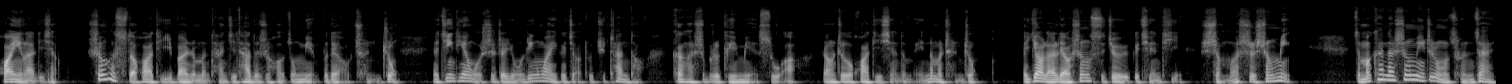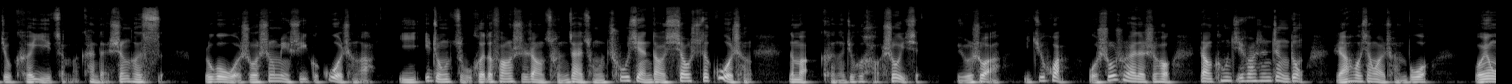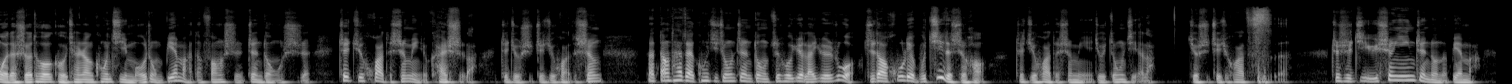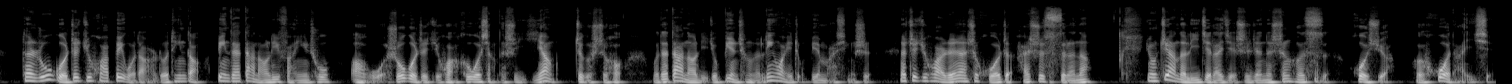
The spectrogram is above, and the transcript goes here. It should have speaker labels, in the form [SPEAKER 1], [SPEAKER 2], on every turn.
[SPEAKER 1] 欢迎来理想。生和死的话题，一般人们谈及它的时候，总免不了沉重。那今天我试着用另外一个角度去探讨，看看是不是可以免俗啊，让这个话题显得没那么沉重。要来聊生死，就有一个前提：什么是生命？怎么看待生命这种存在，就可以怎么看待生和死。如果我说生命是一个过程啊，以一种组合的方式让存在从出现到消失的过程，那么可能就会好受一些。比如说啊，一句话我说出来的时候，让空气发生震动，然后向外传播。我用我的舌头和口腔让空气某种编码的方式震动时，这句话的生命就开始了。这就是这句话的生。那当它在空气中震动，最后越来越弱，直到忽略不计的时候，这句话的生命也就终结了，就是这句话的死。这是基于声音震动的编码。但如果这句话被我的耳朵听到，并在大脑里反映出“哦，我说过这句话，和我想的是一样”，这个时候，我的大脑里就变成了另外一种编码形式。那这句话仍然是活着还是死了呢？用这样的理解来解释人的生和死，或许啊会豁达一些。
